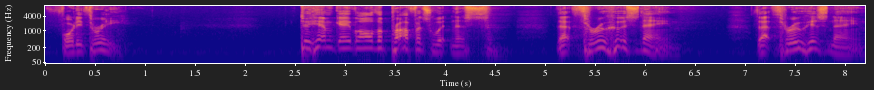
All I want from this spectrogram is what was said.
43. To him gave all the prophets witness that through his name, that through his name,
